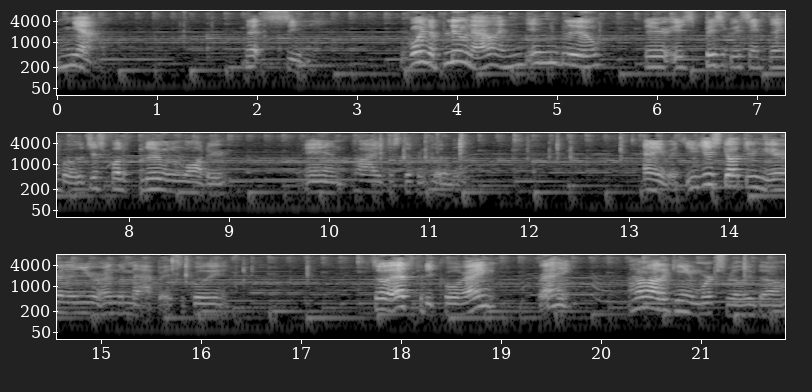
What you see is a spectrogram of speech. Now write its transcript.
Now, let's see. We're going to blue now, and in blue, there is basically the same thing, but it's just full of blue and water, and probably just different clothing. Anyways, you just go through here, and then you're on the map, basically. So that's pretty cool, right? Right? I don't know how the game works really though.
